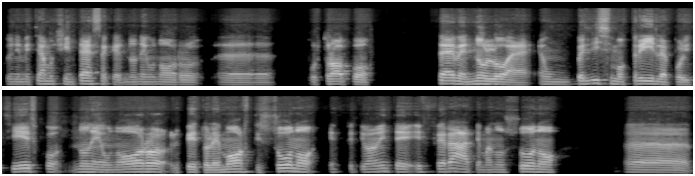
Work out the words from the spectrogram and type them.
Quindi mettiamoci in testa che non è un horror, ehm, purtroppo Seven non lo è. È un bellissimo thriller poliziesco, non è un horror, ripeto le morti sono effettivamente efferate, ma non sono ehm,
